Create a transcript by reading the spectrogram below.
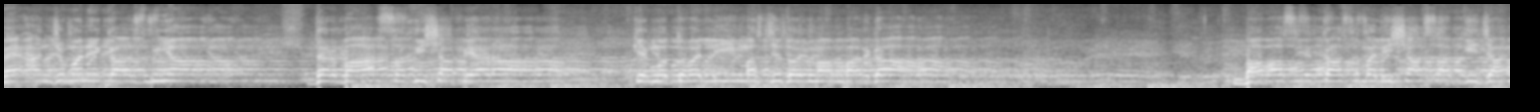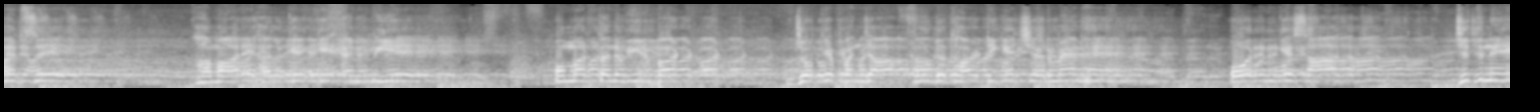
میں انجمن کاظمیہ دربار سخی شاہ پیارا کے متولی مسجد و امام بارگاہ، بابا سید قاسم علی شاہ صاحب کی جانب سے ہمارے حلقے کے M P A Umar Tanveer Butt, جو کہ پنجاب فوڈ اتھارٹی کے چیئرمین ہیں، اور ان کے ساتھ جتنے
